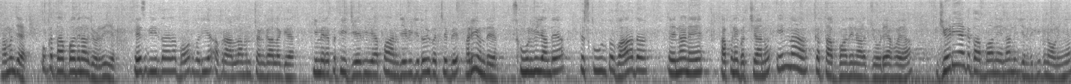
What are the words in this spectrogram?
ਸਮਝ ਹੈ, ਉਹ ਕਿਤਾਬਾਂ ਦੇ ਨਾਲ ਜੁੜ ਰਹੀ ਹੈ। ਇਸ ਵੀਰ ਦਾ ਇਹਦਾ ਬਹੁਤ ਵਧੀਆ ਉਪਰਾਲਾ ਮੈਨੂੰ ਚੰਗਾ ਲੱਗਿਆ ਕਿ ਮੇਰੇ ਭਤੀਜੇ ਵੀ ਆ, ਭਾਣਜੇ ਵੀ, ਜਦੋਂ ਵੀ ਬੱਚੇ ਫਰੀ ਹੁੰਦੇ ਆ, ਸਕੂਲ ਵੀ ਜਾਂਦੇ ਆ, ਤੇ ਸਕੂਲ ਤੋਂ ਬਾਅਦ ਇਹਨਾਂ ਨੇ ਆਪਣੇ ਬੱਚਿਆਂ ਨੂੰ ਇਹਨਾਂ ਕਿਤਾਬਾਂ ਦੇ ਨਾਲ ਜੋੜਿਆ ਹੋਇਆ। ਜਿਹੜੀਆਂ ਕਿਤਾਬਾਂ ਨੇ ਇਹਨਾਂ ਦੀ ਜ਼ਿੰਦਗੀ ਬਣਾਉਣੀ ਹੈ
